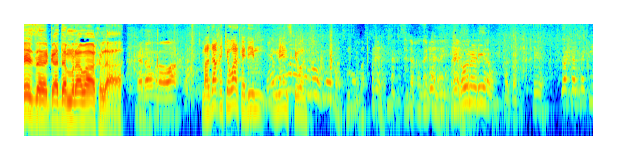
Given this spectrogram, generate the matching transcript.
هېڅ د قدم را واخله قدم را واخله ما دغه کې ورکه دې مینس کې ورکه دونه ډېره دا خلک کې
